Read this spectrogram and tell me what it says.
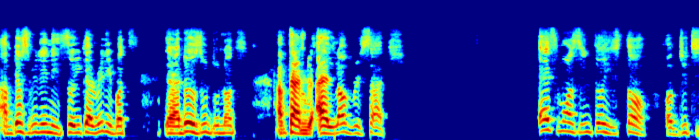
I'm just reading it so you can read it, but there are those who do not have time. I love research. Eight months into his tour of duty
